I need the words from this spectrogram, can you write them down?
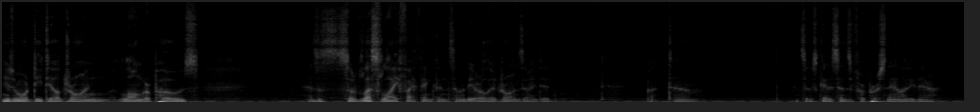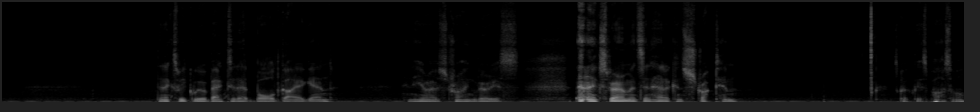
Here's a more detailed drawing, longer pose, has a sort of less life, I think, than some of the earlier drawings that I did. But um, so just get a sense of her personality there. The next week we were back to that bald guy again, and here I was trying various experiments in how to construct him as quickly as possible.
